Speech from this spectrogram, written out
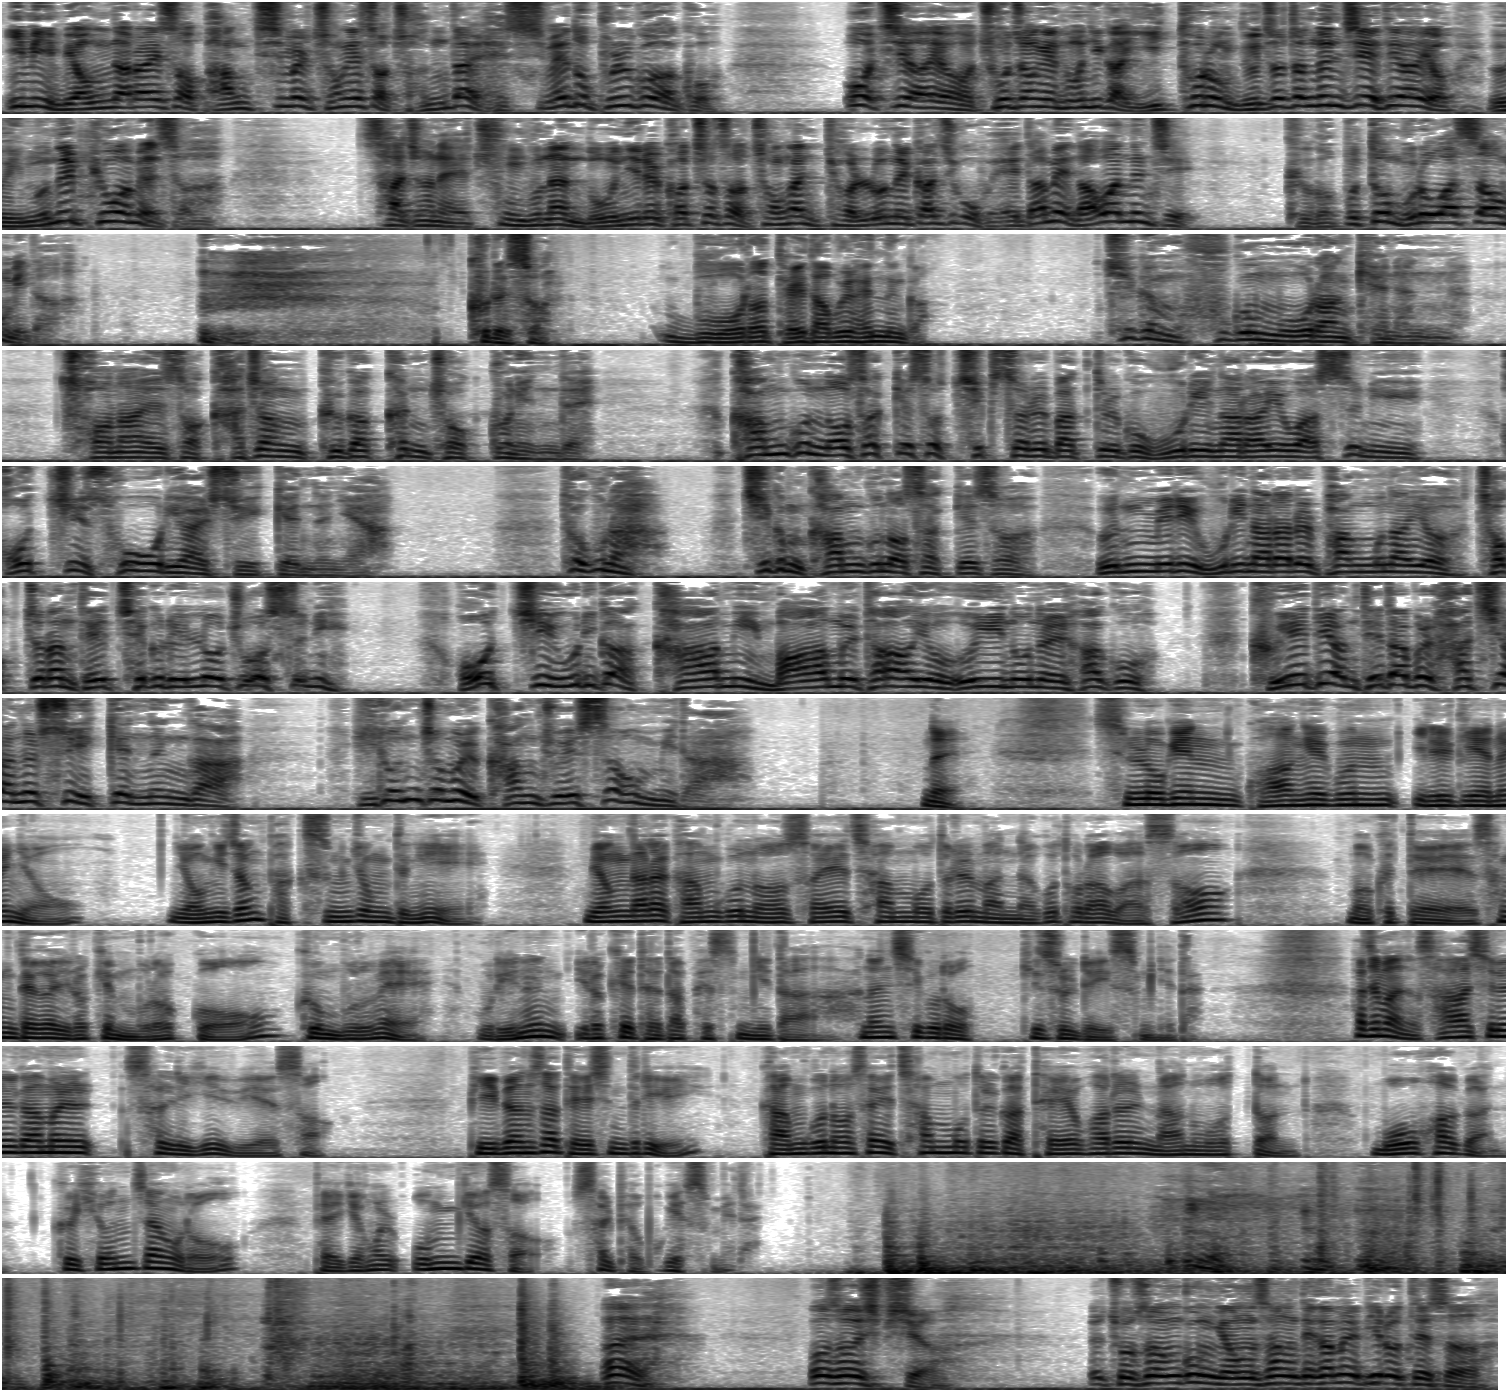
이미 명나라에서 방침을 정해서 전달했음에도 불구하고 어찌하여 조정의 논의가 이토록 늦어졌는지에 대하여 의문을 표하면서 사전에 충분한 논의를 거쳐서 정한 결론을 가지고 회담에 나왔는지 그것부터 물어왔사옵니다. 음, 그래서 무어라 대답을 했는가? 지금 후금 오랑캐는 천하에서 가장 극악한 적군인데 감군 어사께서 직서를 받들고 우리나라에 왔으니 어찌 소홀히 할 수 있겠느냐. 더구나 지금 감군 어사께서 은밀히 우리나라를 방문하여 적절한 대책을 일러 주었으니 어찌 우리가 감히 마음을 다하여 의논을 하고 그에 대한 대답을 하지 않을 수 있겠는가 이런 점을 강조했사옵니다. 네. 실록인 광해군 일기에는요. 영의정 박승종 등이 명나라 감군 어사의 참모들을 만나고 돌아와서 뭐 그때 상대가 이렇게 물었고 그 물음에 우리는 이렇게 대답했습니다. 하는 식으로 기술되어 있습니다. 하지만 사실감을 살리기 위해서 비변사 대신들이 감군어사의 참모들과 대화를 나누었던 모화관 그 현장으로 배경을 옮겨서 살펴보겠습니다. 아, 어서 오십시오. 조선국 영상대감을 비롯해서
